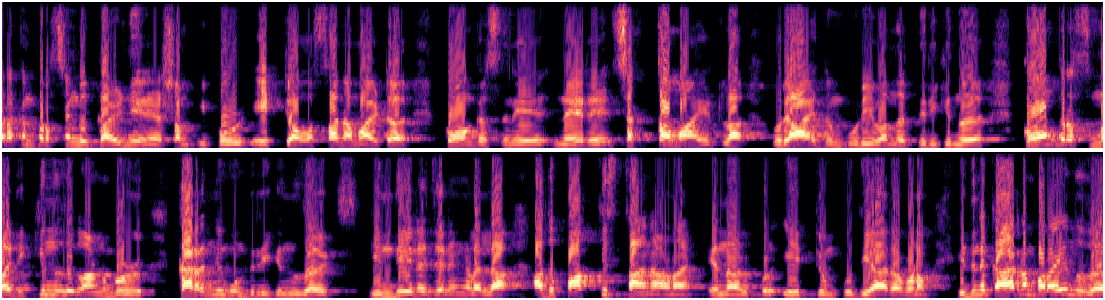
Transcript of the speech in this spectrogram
അടക്കം പ്രശ്നങ്ങൾ കഴിഞ്ഞ ശേഷം ഇപ്പോൾ ഏറ്റവും അവസാനമായിട്ട് കോൺഗ്രസിന് നേരെ ശക്തമായിട്ടുള്ള ഒരു ആയുധം കൂടി വന്നെത്തിയിരിക്കുന്നത് കോൺഗ്രസ് മരിക്കുന്നത് കാണുമ്പോൾ കരഞ്ഞുകൊണ്ടിരിക്കുന്നത് ഇന്ത്യയിലെ ജനങ്ങളല്ല അത് പാകിസ്ഥാനാണ് എന്നാണ് ഇപ്പോൾ ഏറ്റവും പുതിയ ആരോപണം. ഇതിന് കാരണം പറയുന്നത്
